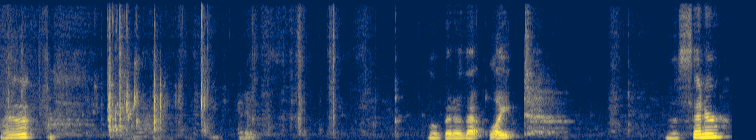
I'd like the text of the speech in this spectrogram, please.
That. A little bit of that light in the center.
